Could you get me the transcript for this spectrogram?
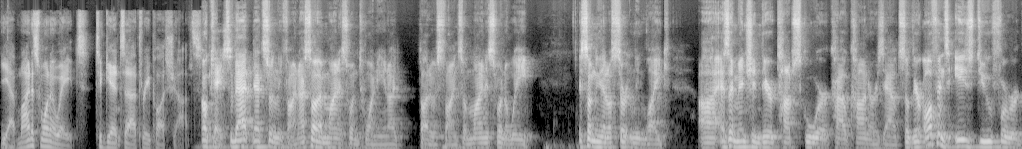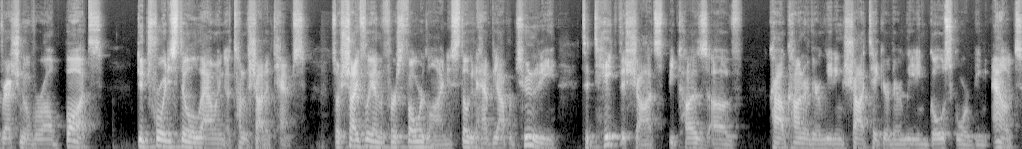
Yeah, minus 108 to get uh, three plus shots. Okay, so that that's certainly fine. I saw it minus 120 and I thought it was fine. So minus 108 is something that I'll certainly like. Uh, as I mentioned, their top scorer, Kyle Connor, is out. So their offense is due for regression overall, but Detroit is still allowing a ton of shot attempts. So Scheifele on the first forward line is still going to have the opportunity to take the shots because of Kyle Connor, their leading shot taker, their leading goal scorer, being out.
